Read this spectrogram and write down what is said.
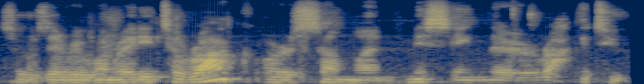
So is everyone ready to rock, or is someone missing their rockitude?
